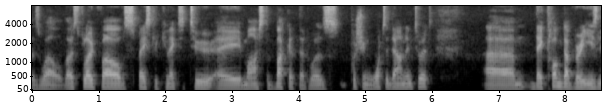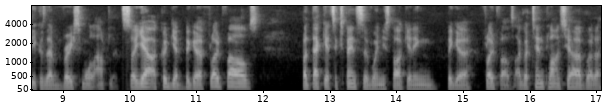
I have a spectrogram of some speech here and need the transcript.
as well. Those float valves basically connected to a master bucket that was pushing water down into it. Um, they clogged up very easily because they have very small outlets. So yeah, I could get bigger float valves, but that gets expensive when you start getting bigger float valves. I've got 10 plants here. I've got, I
